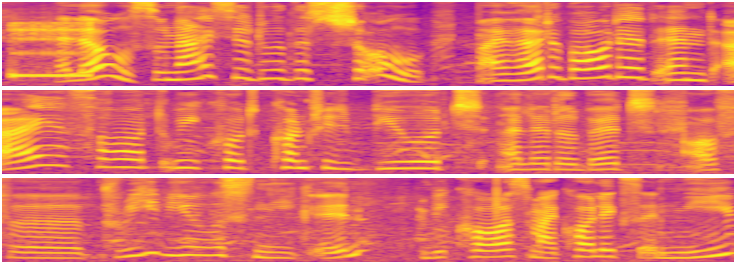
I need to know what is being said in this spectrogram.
Hello, so nice you do this show. I heard about it and I thought we could contribute a little bit of a preview sneak in because my colleagues and me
